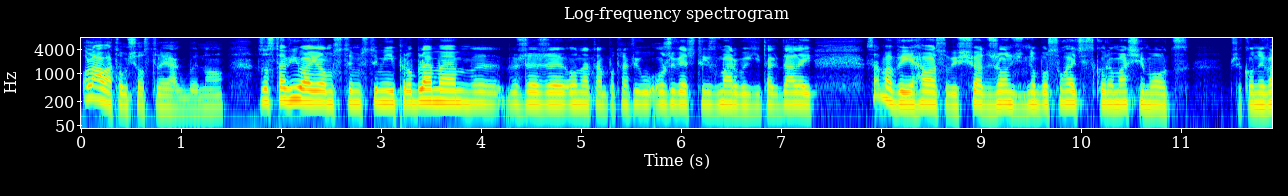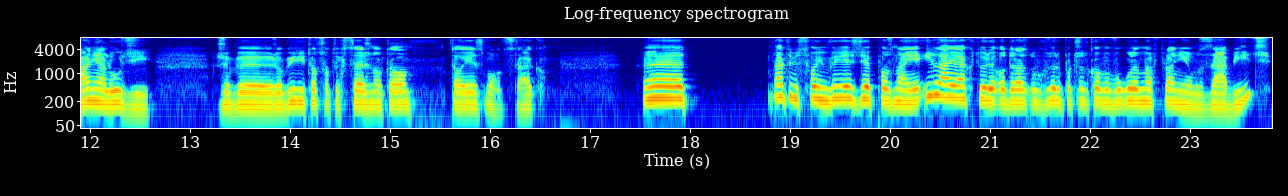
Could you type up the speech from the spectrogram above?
olała tą siostrę jakby, no. Zostawiła ją z tym, z tym jej problemem, y, że, że ona tam potrafi ożywiać tych zmarłych i tak dalej. Sama wyjechała sobie w świat rządzić, no bo słuchajcie, skoro ma się moc przekonywania ludzi, żeby robili to, co ty chcesz, no to to jest moc, tak? E, na tym swoim wyjeździe poznaje Ilaja, który, od razu, który początkowo w ogóle ma w planie ją zabić.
